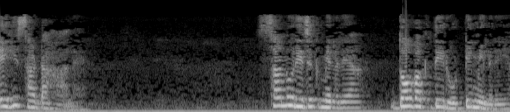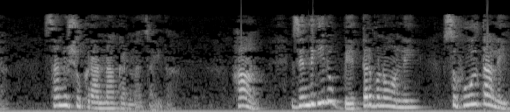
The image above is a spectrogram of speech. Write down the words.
ਇਹੀ ਸਾਡਾ ਹਾਲ ਹੈ। ਸਾਨੂੰ ਰਿਜ਼ਕ ਮਿਲ ਰਿਹਾ, ਦੋ ਵਕਤ ਦੀ ਰੋਟੀ ਮਿਲ ਰਹੀ ਆ। ਸਾਨੂੰ ਸ਼ੁਕਰਾਨਾ ਕਰਨਾ ਚਾਹੀਦਾ। ਹਾਂ, ਜ਼ਿੰਦਗੀ ਨੂੰ ਬਿਹਤਰ ਬਣਾਉਣ ਲਈ, ਸਹੂਲਤਾਂ ਲਈ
